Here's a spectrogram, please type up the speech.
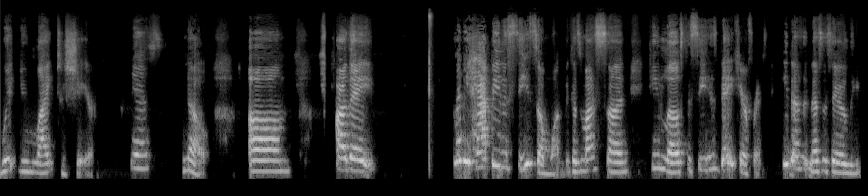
Would you like to share? Yes. No. Um, are they maybe happy to see someone? Because my son, he loves to see his daycare friends. He doesn't necessarily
